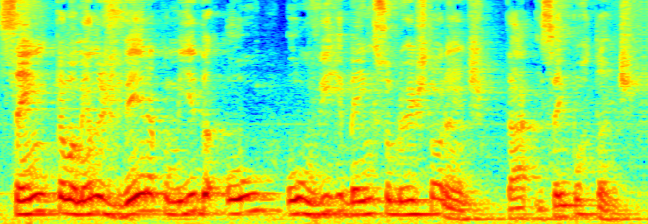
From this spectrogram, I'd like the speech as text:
sem pelo menos ver a comida ou ouvir bem sobre o restaurante, tá? Isso é importante.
